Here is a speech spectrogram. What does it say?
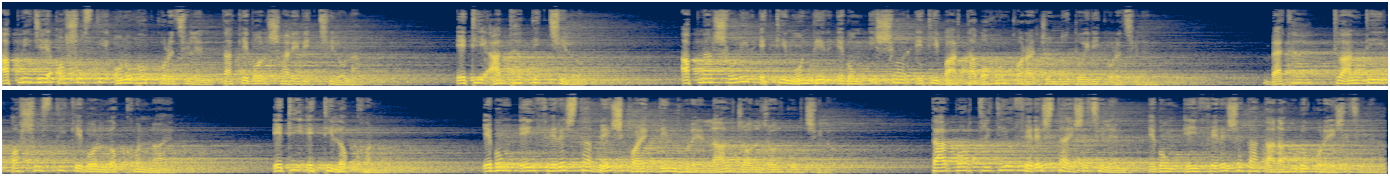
আপনি যে অস্বস্তি অনুভব করেছিলেন তা কেবল শারীরিক ছিল না। এটি আধ্যাত্মিক ছিল। আপনার শরীর একটি মন্দির এবং ঈশ্বর এটি বার্তা বহন করার জন্য তৈরি করেছিলেন। ব্যথা, ক্লান্তি, অস্বস্তি কেবল লক্ষণ নয়। এটি একটি লক্ষণ। এবং এই ফেরেশতা বেশ কয়েকদিন ধরে লাল জলজল করছিল। তারপর তৃতীয় ফেরেশতা এসেছিলেন এবং এই ফেরেশতা তাড়াহুড়ো করে এসেছিলেন।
